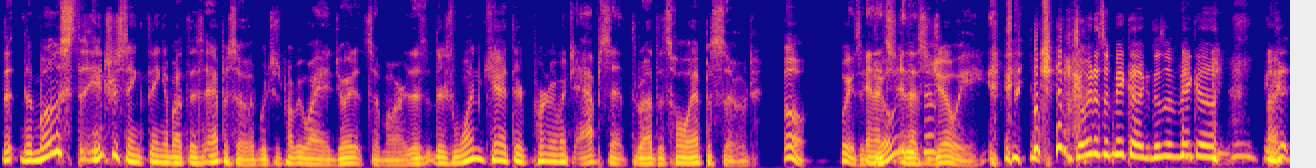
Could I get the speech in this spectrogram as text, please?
the the most interesting thing about this episode, which is probably why I enjoyed it so much, there's there's one character pretty much absent throughout this whole episode, Oh, wait, is it and that's Joey? and that's? Joey. Joey doesn't make a doesn't make a.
